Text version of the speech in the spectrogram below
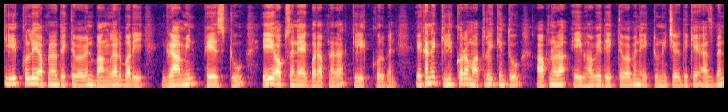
ক্লিক করলেই আপনারা দেখতে পাবেন বাংলার বাড়ি গ্রামীণ ফেজ টু এই অপশানে একবার আপনারা ক্লিক করবেন। এখানে ক্লিক করা মাত্রই কিন্তু আপনারা এইভাবে দেখতে পাবেন, একটু নিচের দিকে আসবেন।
